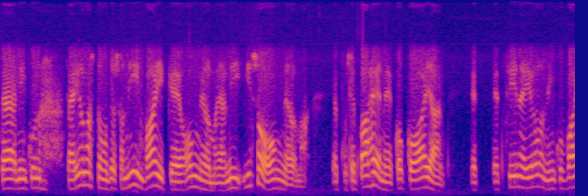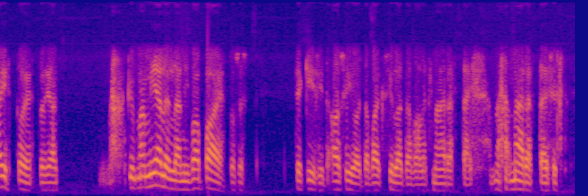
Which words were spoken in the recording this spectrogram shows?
tämä niin kun, ilmastonmuutos on niin vaikea ongelma ja niin iso ongelma, ja kun se pahenee koko ajan, että et siinä ei ole niin kuin vaihtoehtoja. Kyllä mä mielelläni vapaaehtoisesti tekisit asioita vaikka sillä tavalla, että määrättäisiin, määrättäisi, että,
